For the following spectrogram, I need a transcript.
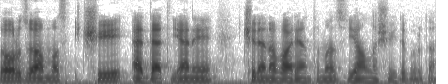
Doğru cavabımız 2 ədəd, yəni 2 dənə variantımız yanlış idi burada.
